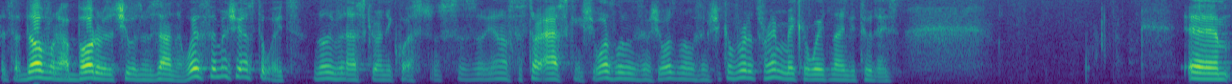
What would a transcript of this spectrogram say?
it's a dove or her butter that she was mizana with him, and she has to wait. Don't even ask her any questions. She says, you don't have to start asking. She was living with him. She wasn't living with him. She converted for him. Make her wait 92 days. Um,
